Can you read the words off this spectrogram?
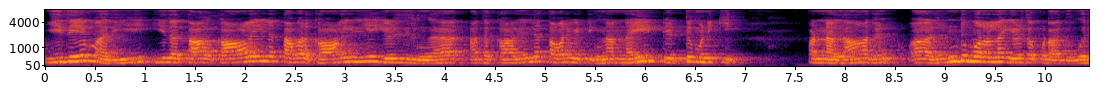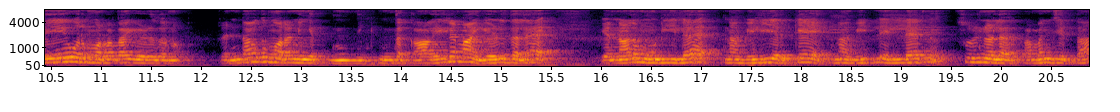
இதே மாதிரி இதை த காலையில் தவறு காலையிலேயே எழுதிருங்க. அதை காலையில் தவற விட்டிங்கன்னா நைட் எட்டு மணிக்கு பண்ணலாம். ரெண் ரெண்டு முறைலாம் எழுதக்கூடாது. ஒரே ஒரு முறை தான் எழுதணும். ரெண்டாவது முறை நீங்கள் இந்த காலையில் நான் எழுதலை. என்னால் முடியல. நான் வெளியே இருக்கேன். நான் வீட்டில் இல்லைன்னு சூழ்நிலை அமைஞ்சிருந்தா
